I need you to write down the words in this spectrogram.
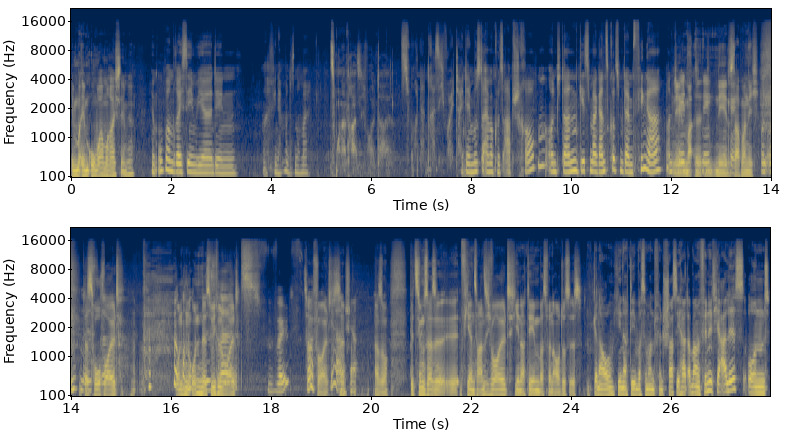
Im, im oberen Bereich sehen wir im oberen Bereich sehen wir den, ach, wie nennt man das nochmal? 230 Volt Teil. 230 Volt. Teil. Den musst du einmal kurz abschrauben und dann gehst du mal ganz kurz mit deinem Finger und Nee, drehst- ma, äh, nee, das okay. darf man nicht. Und unten Das ist, Hochvolt. unten, unten ist wie viel äh, Volt? 12? 12 Volt. Ja. Sehr schön. Ja. Also, beziehungsweise äh, 24 Volt, je nachdem, was für ein Auto es ist. Genau, je nachdem, was man für ein Chassis hat. Aber man findet hier alles und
